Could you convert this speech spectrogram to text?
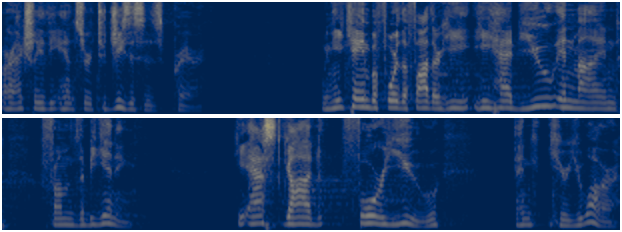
are actually the answer to Jesus' prayer. When he came before the Father, he, he had you in mind from the beginning. He asked God for you, and here you are.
